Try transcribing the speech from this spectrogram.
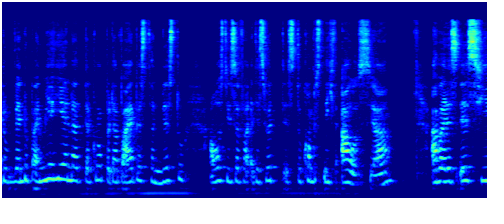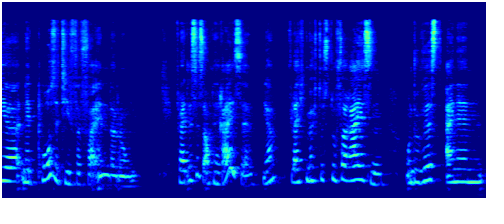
du, wenn du bei mir hier in der, der Gruppe dabei bist, dann wirst du aus dieser das das, du kommst nicht aus, ja. Aber das ist hier eine positive Veränderung. Vielleicht ist es auch eine Reise, ja. Vielleicht möchtest du verreisen und du wirst einen,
